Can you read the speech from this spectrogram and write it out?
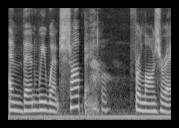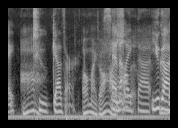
and then we went shopping oh. For lingerie ah. together. Oh my gosh. And I I- like that. You guys,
